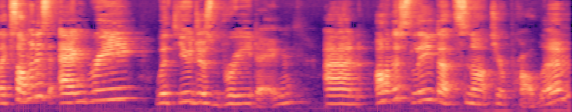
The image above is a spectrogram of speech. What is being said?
Like someone is angry with you just breathing. And honestly, that's not your problem.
